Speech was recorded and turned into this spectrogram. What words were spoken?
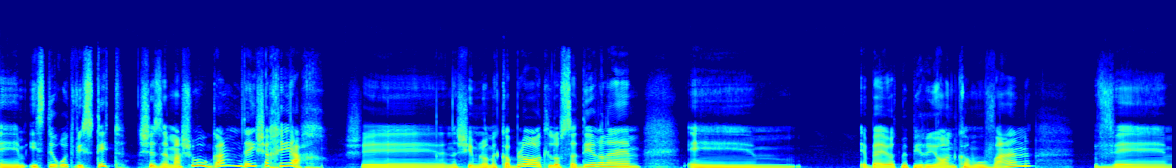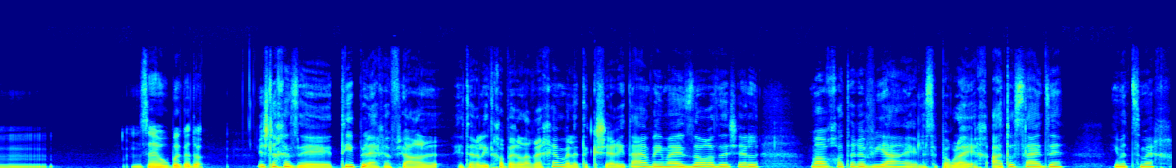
אמ, אי סדירות ויסטית, שזה משהו גם די שכיח, שנשים לא מקבלות, לא סדיר להן. אמ, בעיות בפריון כמובן, וזהו בגדול. יש לך איזה טיפ לאיך אפשר יותר להתחבר לרחם ולתקשר איתה ועם האזור הזה של מערכות הרבייה? לספר אולי איך את עושה את זה עם עצמך?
